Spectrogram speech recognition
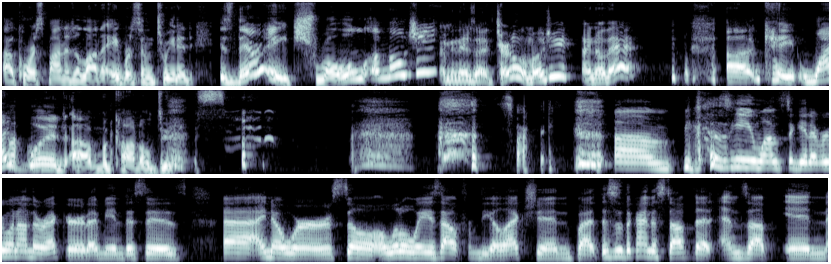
uh, correspondent Alana Abramson tweeted, "Is there a troll emoji?" I mean, there's a turtle emoji. I know that. Uh, Kate, why would uh, McConnell do this? Sorry. Um, because he wants to get everyone on the record. I mean, this is, uh, I know we're still a little ways out from the election, but this is the kind of stuff that ends up in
